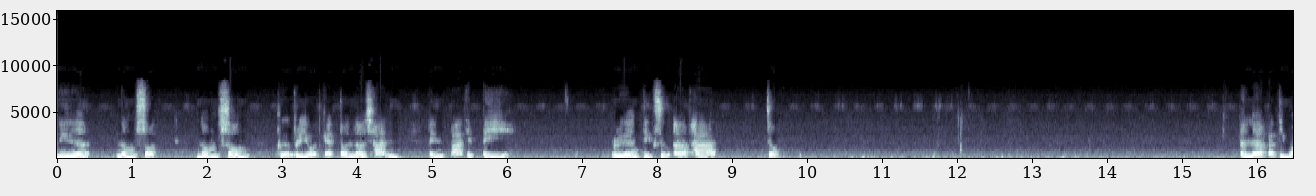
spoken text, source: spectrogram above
เนื้อ นมสด นมส้ม เพื่อประโยชน์แก่ตนแล้วฉันเป็นปาติตีเรื่องภิกษุอาพาธจบอนาปฏิว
